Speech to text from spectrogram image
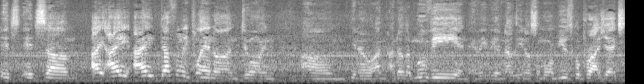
it's it's. Um, I, I I definitely plan on doing, um, you know, another movie and, and maybe another, you know, some more musical projects.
